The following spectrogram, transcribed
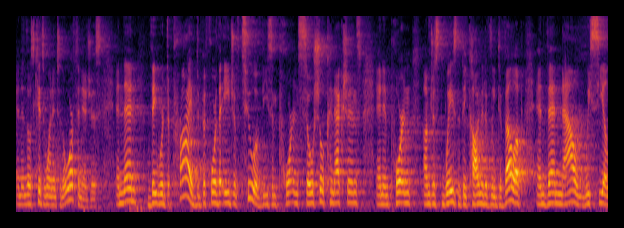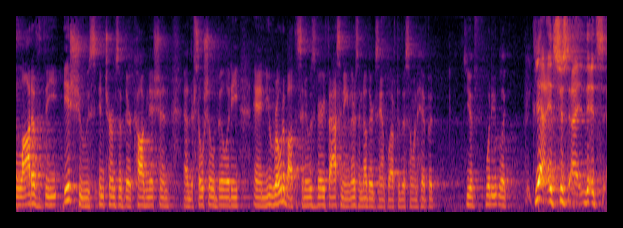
and then those kids went into the orphanages. And then they were deprived before the age of two of these important social connections and important um, just ways that they cognitively develop. And then now we see a lot of the issues in terms of their cognition and their social ability. And you wrote about this, and it was very very fascinating. There's another example after this I want to hit, but do you have, what do you like? Yeah, it's just, it's,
